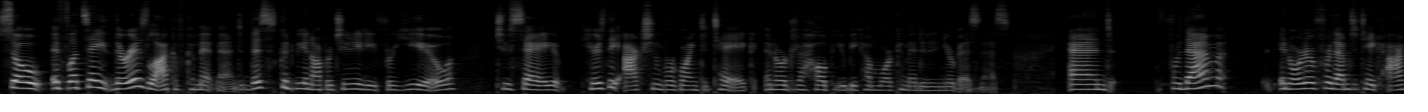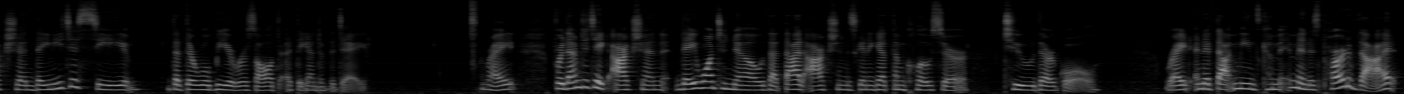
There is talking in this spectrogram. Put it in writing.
So, if let's say there is lack of commitment, this could be an opportunity for you to say, here's the action we're going to take in order to help you become more committed in your business. And for them, in order for them to take action, they need to see that there will be a result at the end of the day. Right? For them to take action, they want to know that that action is going to get them closer to their goal. Right? And if that means commitment is part of that,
